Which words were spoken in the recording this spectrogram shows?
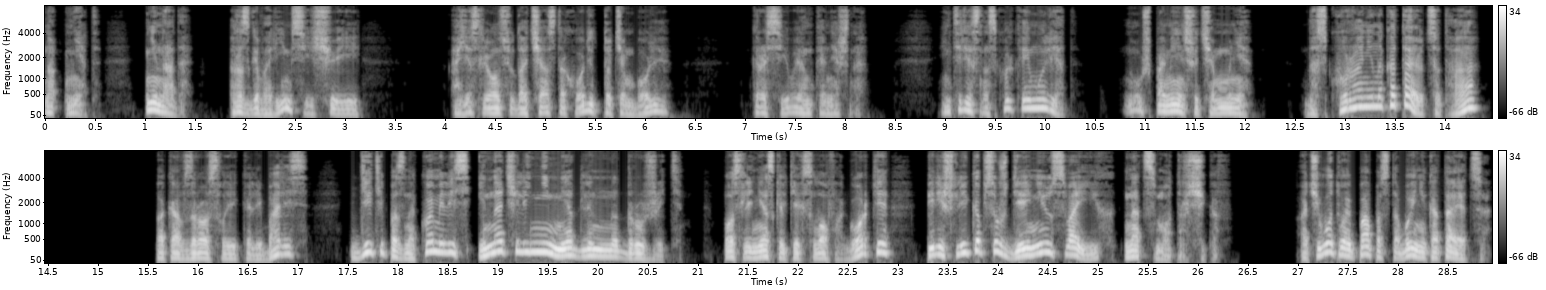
Но нет, не надо. Разговоримся еще и... А если он сюда часто ходит, то тем более. Красивый он, конечно. Интересно, сколько ему лет? Ну уж поменьше, чем мне. Да скоро они накатаются-то, а? Пока взрослые колебались, дети познакомились и начали немедленно дружить. После нескольких слов о горке перешли к обсуждению своих надсмотрщиков. «А чего твой папа с тобой не катается?»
